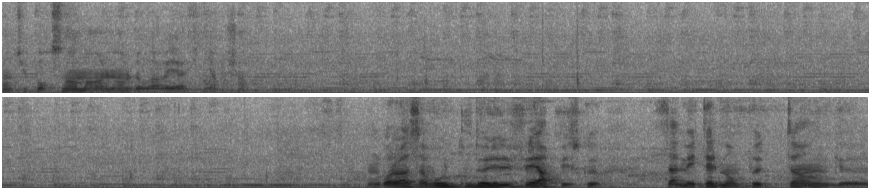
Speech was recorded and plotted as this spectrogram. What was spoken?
Il en reste 38%, normalement je devrais arriver à finir champ. Donc voilà, ça vaut le coup d'aller le faire puisque ça met tellement peu de temps que...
